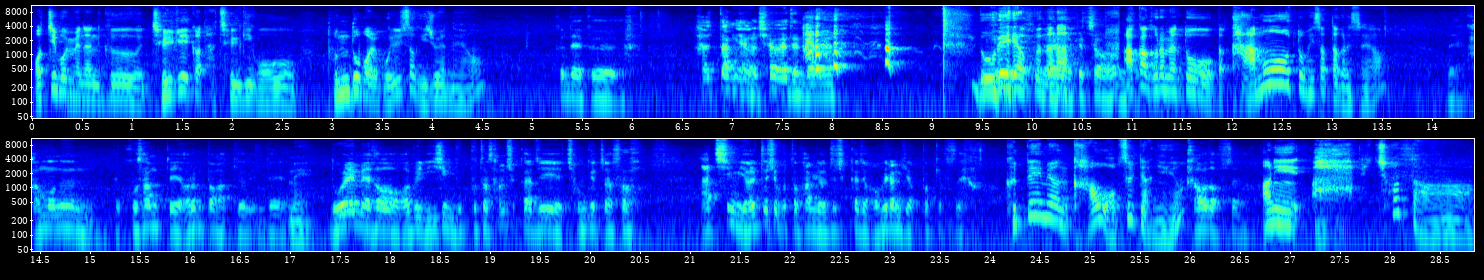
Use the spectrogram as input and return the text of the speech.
어찌 보면은 그 즐길 거 다 즐기고 돈도 벌고 일석이조였네요. 근데 그 할당량을 채워야 된다는 노예였구나. 네, 그쵸. 아까 그러면 또 감호 또 했었다 그랬어요? 네, 가모는 고3 때 여름방학 기억인데 네. 노엠에서 어빌 26부터 30까지 정규 짜서 아침 12시부터 밤 12시까지 어빌한 기억밖에 없어요. 그때면 가오 없을 때 아니에요? 가오도 없어요. 아니 아 미쳤다.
